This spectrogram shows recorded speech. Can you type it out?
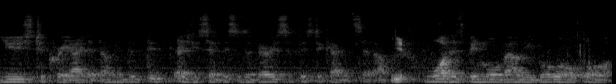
used to create it? I mean, the, the, as you said, this is a very sophisticated setup. Yeah. What has been more valuable or, or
